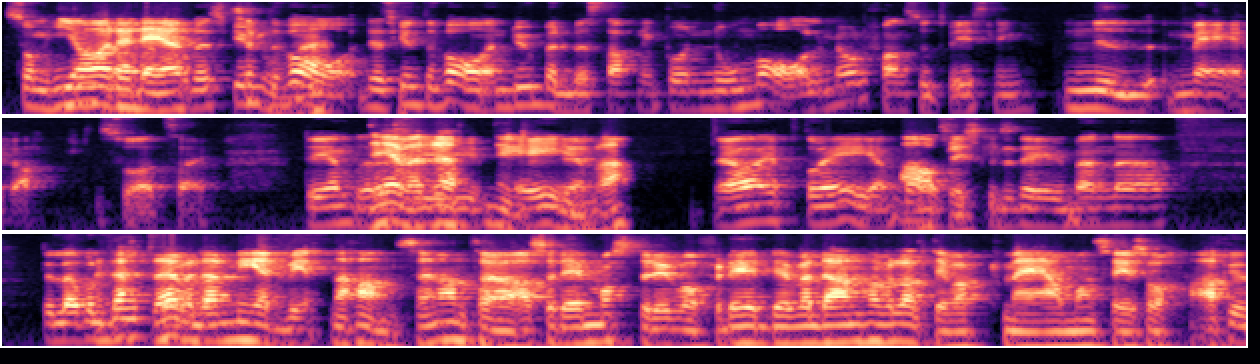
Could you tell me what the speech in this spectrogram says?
som Ja, det är det det ska ju inte vara, det ska inte vara en dubbelbestraffning på en normal målchansutvisning numera, så att säga. Det Det är väl rätt nytt nu, va? Ja, efter EM Ja, där så skulle det ju, men eh, det lär väl Men detta är väl den medvetna Hansen antar jag. Alltså det måste det ju vara, för det, det är väl den har väl alltid varit med om man säger så. Att eh,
